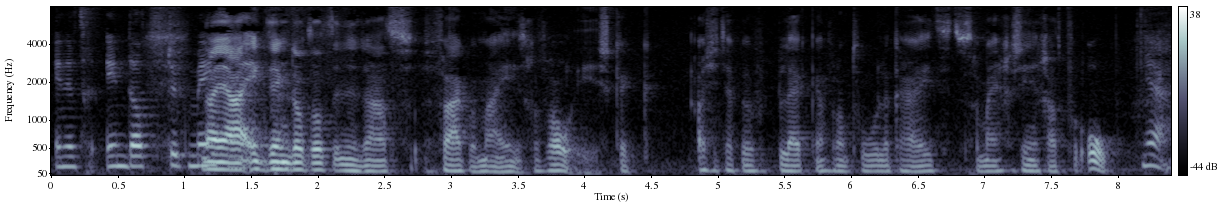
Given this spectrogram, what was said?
In, het, in dat stuk mee. Nou ja, ik denk dat dat inderdaad vaak bij mij het geval is. Kijk, als je het hebt over plek en verantwoordelijkheid, van mijn gezin gaat voorop. Ja,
